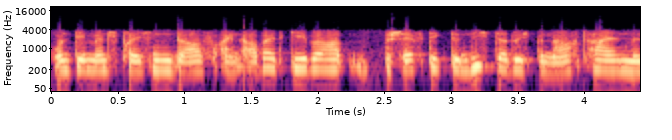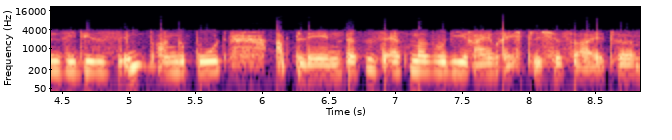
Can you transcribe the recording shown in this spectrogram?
und dementsprechend darf ein Arbeitgeber Beschäftigte nicht dadurch benachteilen, wenn sie dieses Impfangebot ablehnen. Das ist erstmal so die rein rechtliche Seite.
